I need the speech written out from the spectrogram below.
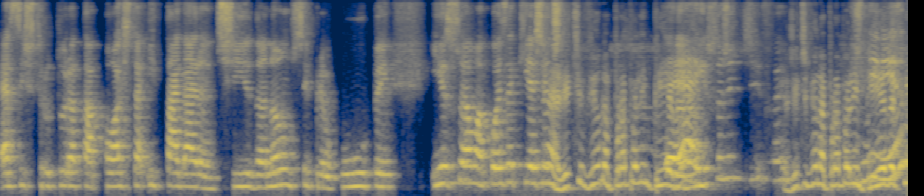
essa estrutura está posta e está garantida, não se preocupem. Isso é uma coisa que a gente. É, a gente viu na própria Olimpíada. É, né? isso a gente. A gente viu na própria Olimpíada que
